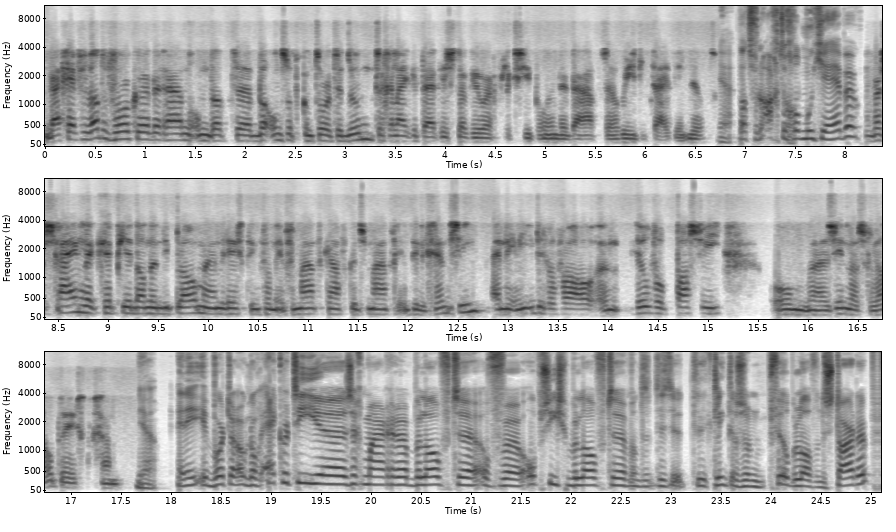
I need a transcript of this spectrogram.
Wij geven wel de voorkeur eraan om dat uh, bij ons op kantoor te doen. Tegelijkertijd is het ook heel erg flexibel inderdaad hoe je die tijd indeelt. Ja. Wat voor een achtergrond moet je hebben? Waarschijnlijk heb je dan een diploma in de richting van informatica of kunstmatige intelligentie. En in ieder geval een, heel veel passie om uh, zinloos geweld tegen te gaan. Ja. En wordt er ook nog equity uh, zeg maar, uh, beloofd uh, of opties beloofd? want het, het, het, klinkt als een veelbelovende start-up.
